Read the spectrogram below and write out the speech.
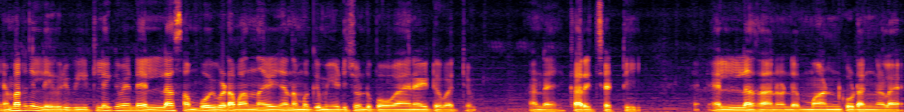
ഞാൻ പറഞ്ഞില്ലേ ഒരു വീട്ടിലേക്ക് വേണ്ട എല്ലാ സംഭവം ഇവിടെ വന്നു കഴിഞ്ഞാൽ നമുക്ക് മേടിച്ചുകൊണ്ട് പോകാനായിട്ട് പറ്റും. അണ്ടേ കറിച്ചട്ടി എല്ലാ സാധനമുണ്ട് മൺകുടങ്ങളെ.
